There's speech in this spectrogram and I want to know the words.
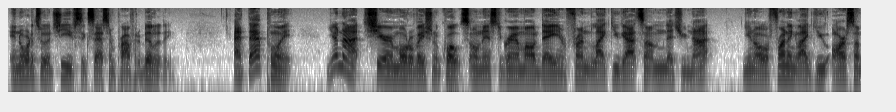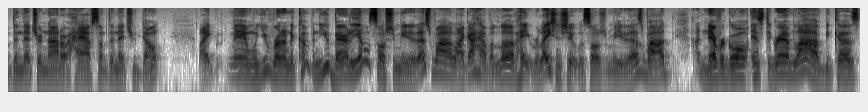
in order to achieve success and profitability. At that point, you're not sharing motivational quotes on Instagram all day and fronting like you got something that you're not, you know, or fronting like you are something that you're not or have something that you don't. Like, man, when you're running a company, you barely on social media. That's why, like, I have a love hate relationship with social media. That's why I, I never go on Instagram live because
